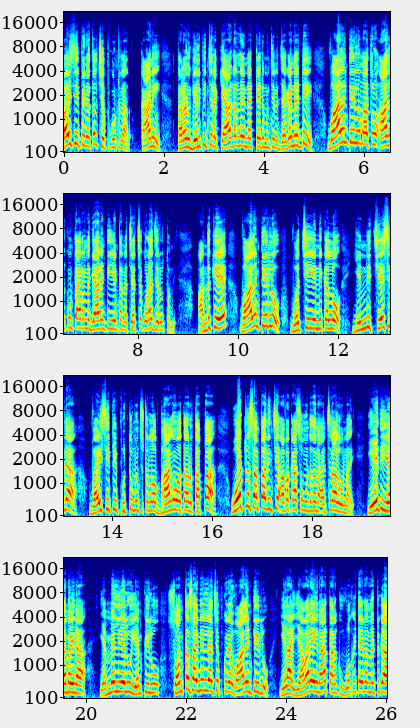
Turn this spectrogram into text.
వైసీపీ నేతలు చెప్పుకుంటున్నారు. కానీ తనను గెలిపించిన క్యాడర్నే నట్టేట ముంచిన జగన్ రెడ్డి వాలంటీర్లు మాత్రం ఆదుకుంటారన్న గ్యారంటీ ఏంటన్న చర్చ కూడా జరుగుతుంది. అందుకే వాలంటీర్లు వచ్చే ఎన్నికల్లో ఎన్ని చేసినా వైసీపీ పుట్టుముంచడంలో భాగం అవుతారు తప్ప ఓట్లు సంపాదించే అవకాశం ఉండదన్న అంచనాలు ఉన్నాయి. ఏది ఏమైనా ఎమ్మెల్యేలు ఎంపీలు సొంత సైన్యంలా చెప్పుకునే వాలంటీర్లు ఇలా ఎవరైనా తనకు ఒకటేనన్నట్టుగా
